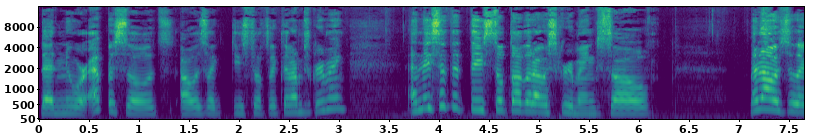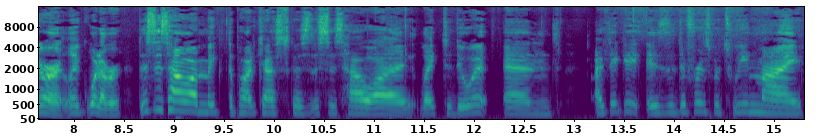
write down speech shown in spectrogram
then newer episodes, I was like, Do you still think that I'm screaming? And they said that they still thought that I was screaming. So then I was like, All right, like, whatever. This is how I make the podcast because this is how I like to do it. And I think it is the difference between my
